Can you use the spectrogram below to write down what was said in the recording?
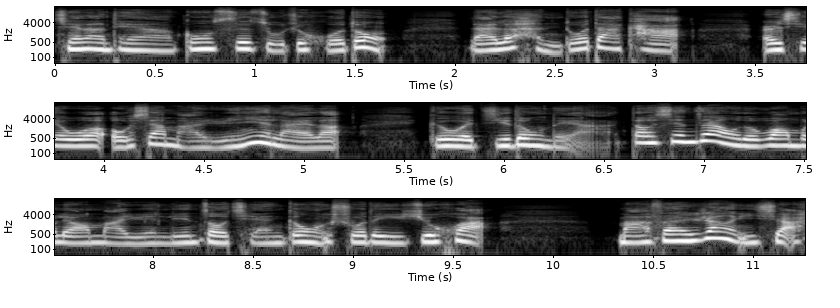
前两天啊，公司组织活动，来了很多大咖，而且我偶像马云也来了，给我激动的呀，到现在我都忘不了马云临走前跟我说的一句话：“麻烦让一下。”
